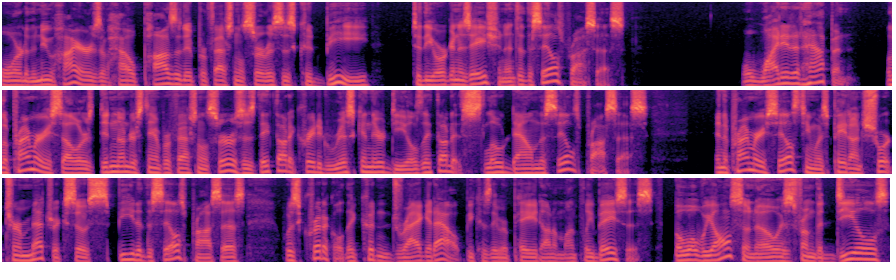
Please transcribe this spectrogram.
or to the new hires of how positive professional services could be to the organization and to the sales process. Well, why did it happen? Well, the primary sellers didn't understand professional services. They thought it created risk in their deals, they thought it slowed down the sales process. And the primary sales team was paid on short term metrics, so speed of the sales process was critical. They couldn't drag it out because they were paid on a monthly basis. But what we also know is from the deals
